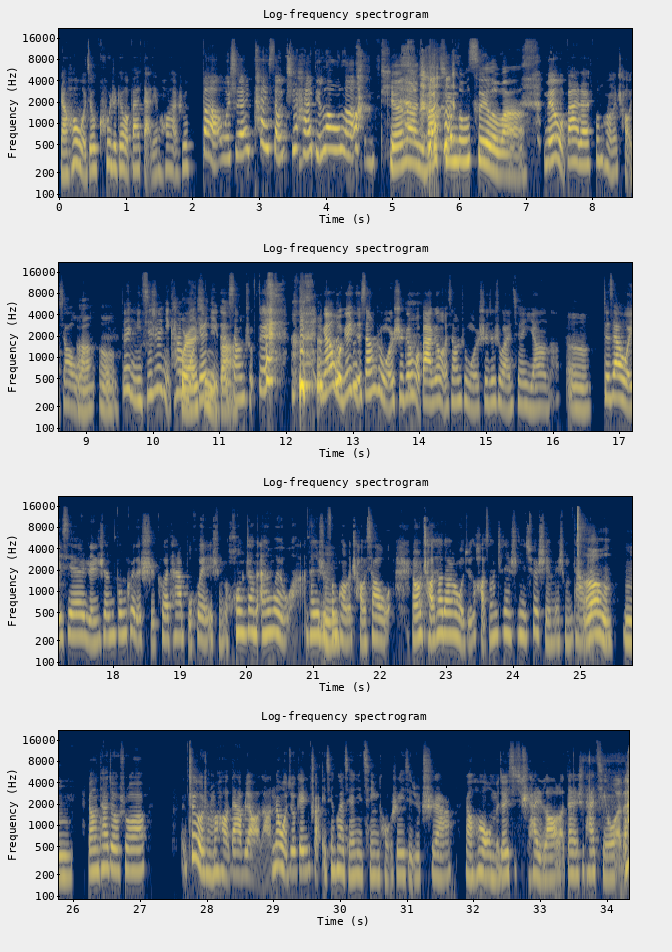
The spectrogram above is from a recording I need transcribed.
然后我就哭着给我爸打电话说：“爸，我实在太想吃海底捞了。天呐，你爸心都碎了吧？” 没有，我爸在疯狂的嘲笑我。啊，嗯对你，其实你看我跟你的相处，对，你看我跟你的相处模式，跟我爸跟我相处模式就是完全一样的。嗯就在我一些人生崩溃的时刻，他不会什么慌张的安慰我啊，他就是疯嗯狂的嘲笑我，然后嘲笑到让我觉得好像这件事情确实也没什么大不了。嗯嗯然后他就说：“这有什么好大不了的？那我就给你转一千块钱，你请你同事一起去吃啊。”然后我们就一起去吃海底捞了，但是是他请我的。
